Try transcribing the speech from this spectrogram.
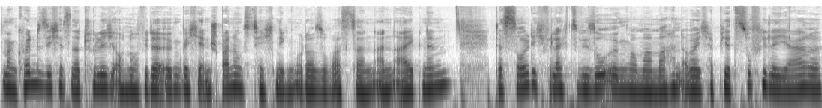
man könnte sich jetzt natürlich auch noch wieder irgendwelche Entspannungstechniken oder sowas dann aneignen. Das sollte ich vielleicht sowieso irgendwann mal machen, aber ich habe jetzt so viele Jahre,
